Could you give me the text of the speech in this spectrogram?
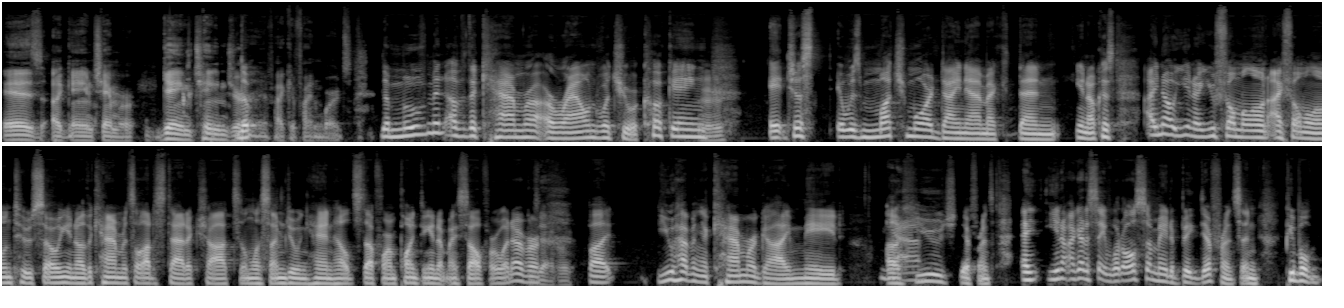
is a game changer. Game changer, The- if I could find words. The movement of the camera around what you were cooking, Mhm. it just it was much more dynamic than you know because i know you know you film alone i film alone too so you know the camera it's a lot of static shots unless i'm doing handheld stuff where i'm pointing it at myself or whatever Exactly. but you having a camera guy made a huge difference. And you know i gotta say what also made a big difference and people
